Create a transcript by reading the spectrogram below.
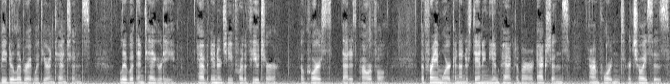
Be deliberate with your intentions. Live with integrity. Have energy for the future. Of course, that is powerful. The framework and understanding the impact of our actions are important, our choices,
